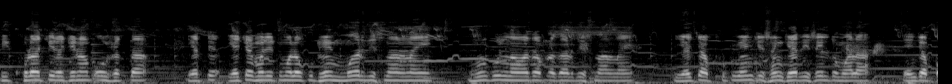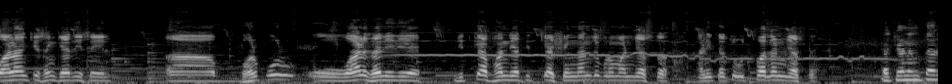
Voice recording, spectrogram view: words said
ती खुडाची रचना पाहू शकता. याच्या याच्यामध्ये तुम्हाला कुठेही मर दिसणार नाही मुळकुल नावाचा प्रकार दिसणार नाही. याच्या फुटव्यांची संख्या दिसेल तुम्हाला त्यांच्या पाळांची संख्या दिसेल. भरपूर वाढ झालेली आहे. जितक्या फांद्या तितक्या शेंगांचं प्रमाण जास्त आणि त्याचं उत्पादन जास्त. त्याच्यानंतर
